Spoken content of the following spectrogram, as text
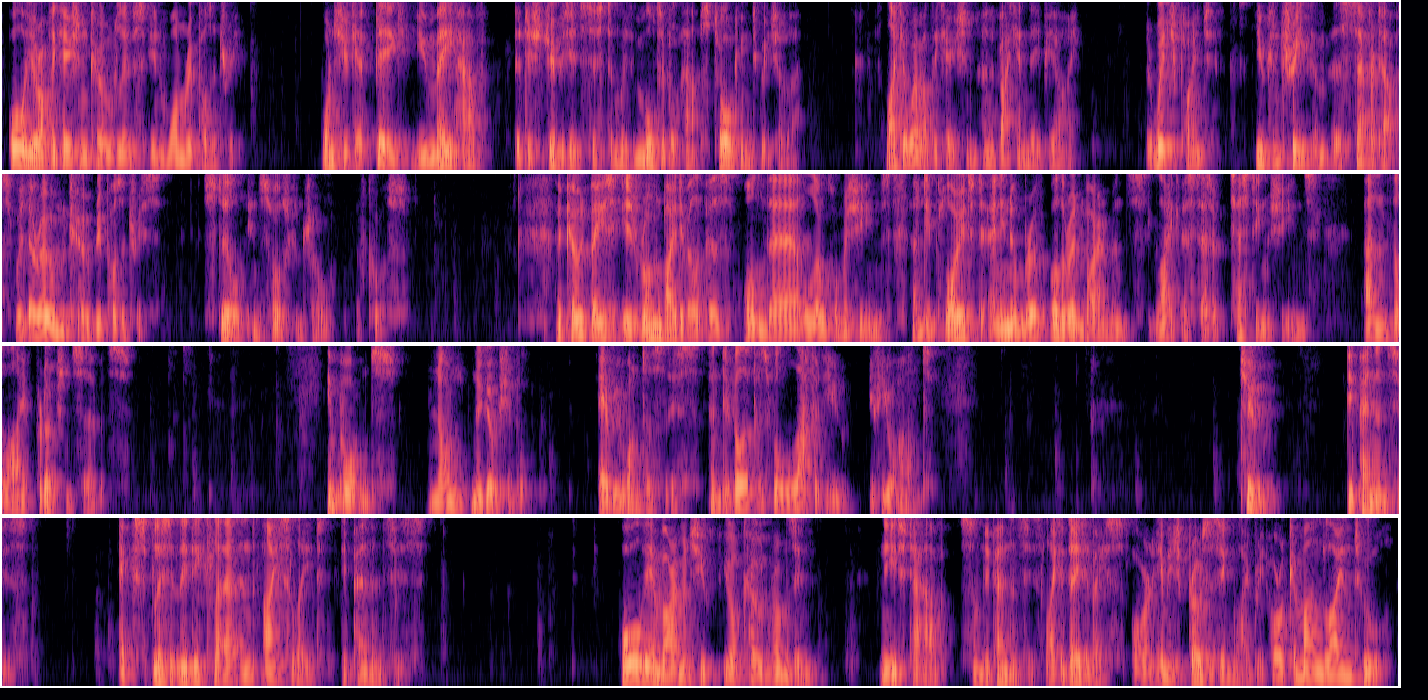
All your application code lives in one repository. Once you get big, you may have a distributed system with multiple apps talking to each other, like a web application and a backend API, at which point you can treat them as separate apps with their own code repositories, still in source control, of course. A codebase is run by developers on their local machines and deployed to any number of other environments, like a set of testing machines and the live production servers. Importance non negotiable. Everyone does this, and developers will laugh at you if you aren't. Two, dependencies. Explicitly declare and isolate dependencies. All the environments you, your code runs in need to have some dependencies, like a database or an image processing library or a command line tool.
